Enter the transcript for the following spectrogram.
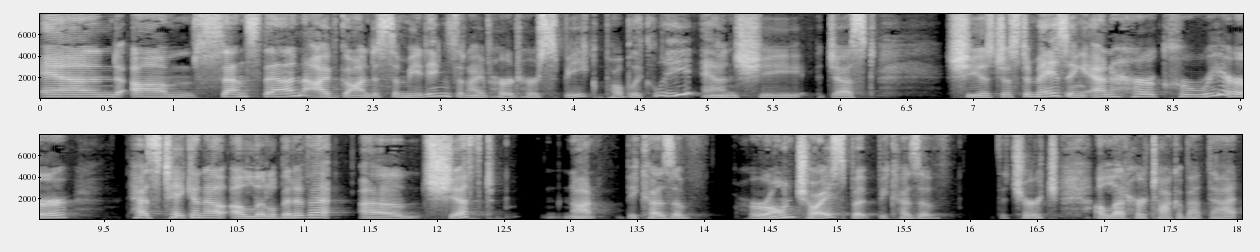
And um, since then, I've gone to some meetings and I've heard her speak publicly, and she just she is just amazing. And her career has taken a, a little bit of a, a shift, not because of her own choice, but because of the church. I'll let her talk about that.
